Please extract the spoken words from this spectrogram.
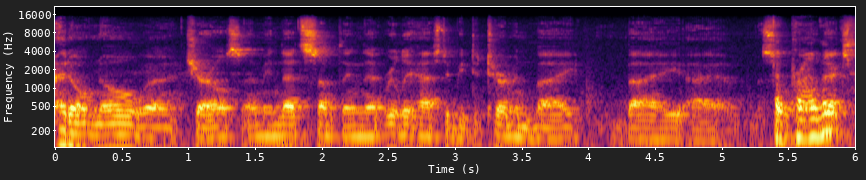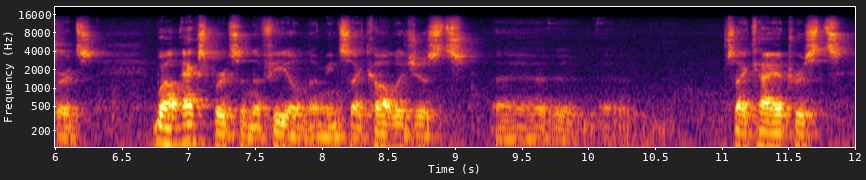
I don't know, uh, Charles. I mean, that's something that really has to be determined by by uh, so-called experts. Well, experts in the field. I mean, psychologists, uh, uh, psychiatrists.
